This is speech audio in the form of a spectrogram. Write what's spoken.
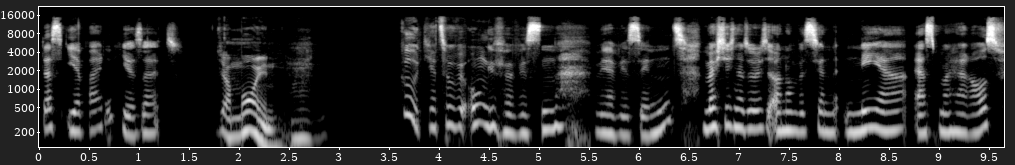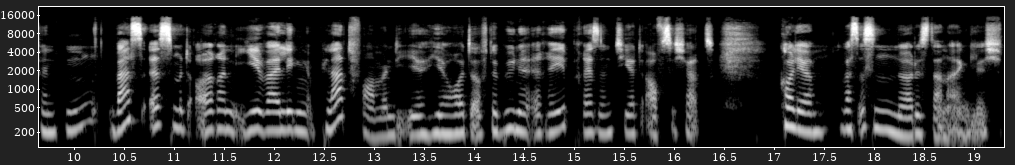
dass ihr beiden hier seid. Ja, moin. Gut, jetzt wo wir ungefähr wissen, wer wir sind, möchte ich natürlich auch noch ein bisschen näher erstmal herausfinden, was es mit euren jeweiligen Plattformen, die ihr hier heute auf der Bühne repräsentiert, auf sich hat. Kolja, was ist ein Nerdistan eigentlich?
